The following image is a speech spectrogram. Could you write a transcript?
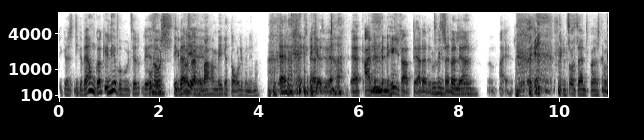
Det kan, det kan være, hun godt kan lide at bo på hotel. Det, altså, det, det kan være, det, være, hun bare har mega dårlige veninder. ja, det, det kan også være. Ja, ej, men, men helt klart, det er da det interessant. Hun læreren. Nej, det er ikke. interessant spørgsmål.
